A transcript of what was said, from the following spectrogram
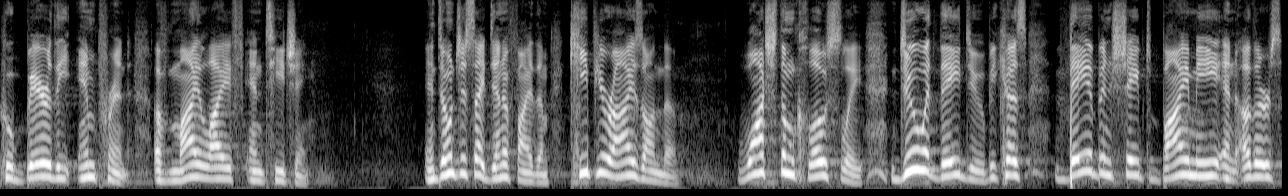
who bear the imprint of my life and teaching. And don't just identify them, keep your eyes on them. Watch them closely. Do what they do because they have been shaped by me and others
